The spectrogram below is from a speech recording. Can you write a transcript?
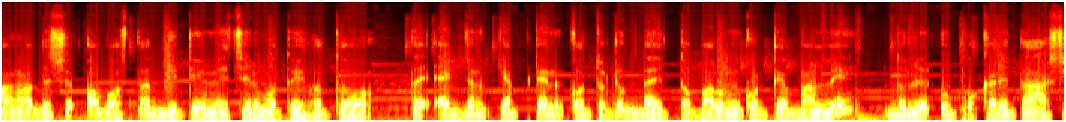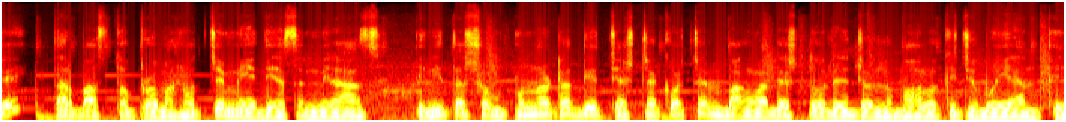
বাংলাদেশের অবস্থা দ্বিতীয় ম্যাচের মতোই হতো। তাই একজন ক্যাপ্টেন কতটুকু দায়িত্ব পালন করতে পারলে দলের উপকারিতা আসে, তার বাস্তব প্রমাণ হচ্ছে মেহেদি হাসান মিরাজ। তিনি তার সম্পূর্ণটা দিয়ে চেষ্টা করছেন বাংলাদেশ দলের জন্য ভালো কিছু বই আনতে।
